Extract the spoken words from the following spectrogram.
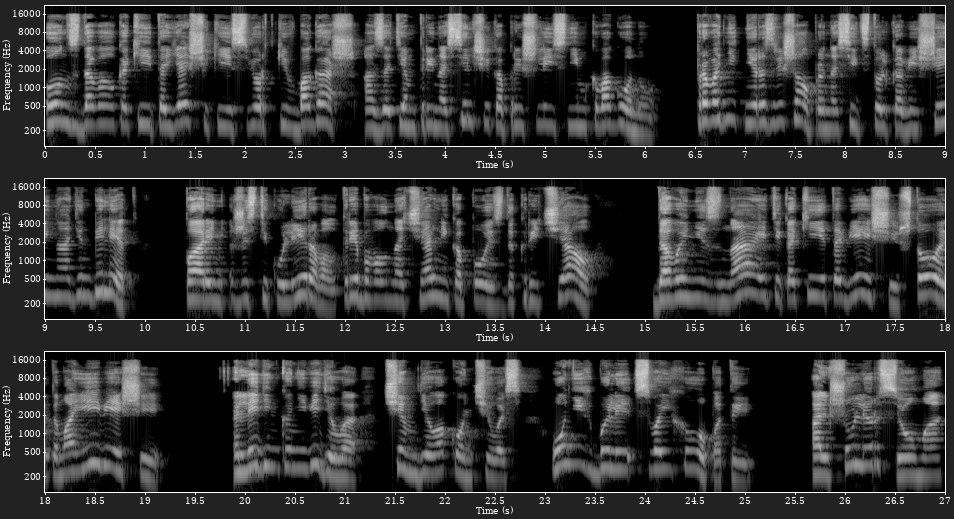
Он сдавал какие-то ящики и свертки в багаж, а затем три носильщика пришли с ним к вагону. Проводник не разрешал проносить столько вещей на один билет. Парень жестикулировал, требовал начальника поезда, кричал. «Да вы не знаете, какие это вещи! Что это, мои вещи?» Леденька не видела, чем дело кончилось. У них были свои хлопоты. Альшулер Сёма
